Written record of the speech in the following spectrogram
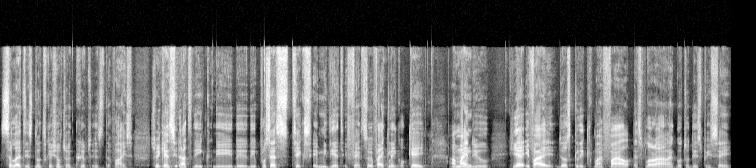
Select this notification to encrypt this device. So you can see that the, the, the, the process takes immediate effect. So if I click OK, and mind you, here, if I just click my file explorer and I go to this PC,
